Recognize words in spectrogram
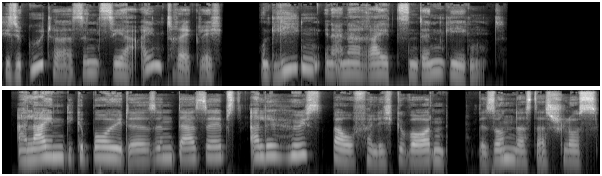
Diese Güter sind sehr einträglich und liegen in einer reizenden Gegend. Allein die Gebäude sind da selbst alle höchst baufällig geworden, besonders das Schloss.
